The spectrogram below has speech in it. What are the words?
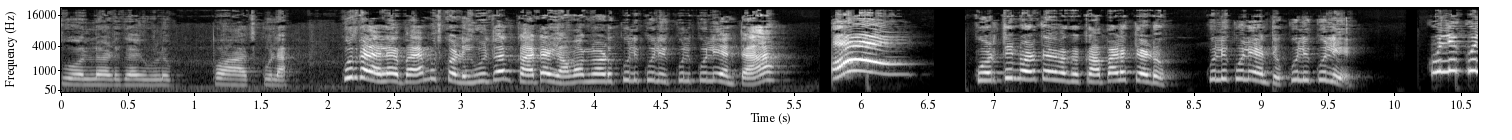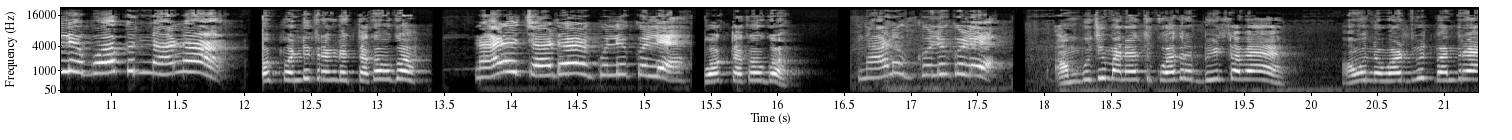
ಇವಳು. ಒಳ್ಳಾಡ್ಗ ಕುಲ. ಪಾಸ್ಕುಲ ಕೂತ್ಕೊಳ್ಳ ಬಾಯ್ ಮುಚ್ಕೊಳ್ಳಿ ಇವಳ್ದಂತ ಕಾಟ ಯಾವಾಗ ನೋಡು ಕುಲಿ ಕುಲಿ ಕುಲಿ ಕುಲಿ ಅಂತ. ಕೊಡ್ತೀನಿ ನೋಡ್ತಾ ಇವಾಗ ಕಪಾಳ ಕೇಡು ಕುಲಿ ಕುಲಿ ಅಂತ, ಕುಲಿ ಕುಲಿ. ಹೋಗ್ ಪಂಡಿತ್ ಅಂಗಡಿ ತಗೋ, ಹೋಗೋ. ಹೋಗ್ ತಗೋ, ಹೋಗೋ. ಅಂಬುಜಿ ಮನೆ ಹತ್ರಕ್ಕೆ ಹೋದ್ರೆ ಬೀಳ್ತವೆ. ಅವನ್ನ ಹೊಡೆದ್ಬಿಟ್ಟು ಬಂದ್ರೆ.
